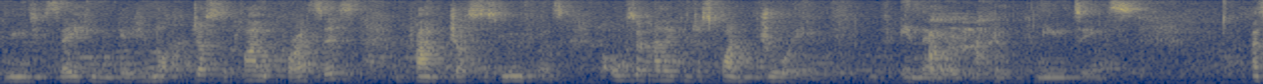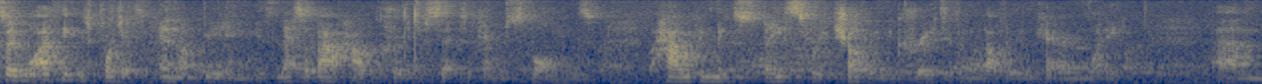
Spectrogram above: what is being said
communities they can engage in not just the climate crisis and climate justice movements, but also how they can just find joy in their local communities. And so what I think this project end up being is less about how the creative sector can respond, but how we can make space for each other in a creative and loving and caring way. Um,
